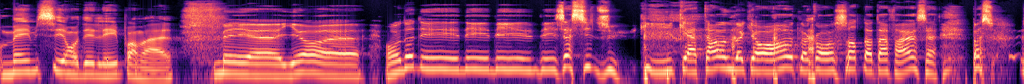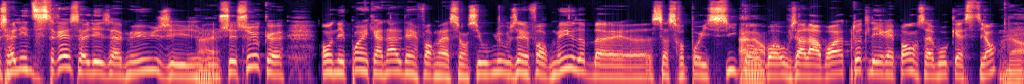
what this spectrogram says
même si on délaye pas mal. Mais euh, il y a, euh, on a des, des, des, des assidus qui, qui attendent, là, qui ont hâte là, qu'on sorte notre affaire. Ça, parce que ça les distrait, ça les amuse. Et Ouais. c'est sûr que on n'est pas un canal d'information. Si vous voulez vous informer, là, ben, euh, ça sera pas ici Ah qu'on va vous allez avoir toutes les réponses à vos questions. Non.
